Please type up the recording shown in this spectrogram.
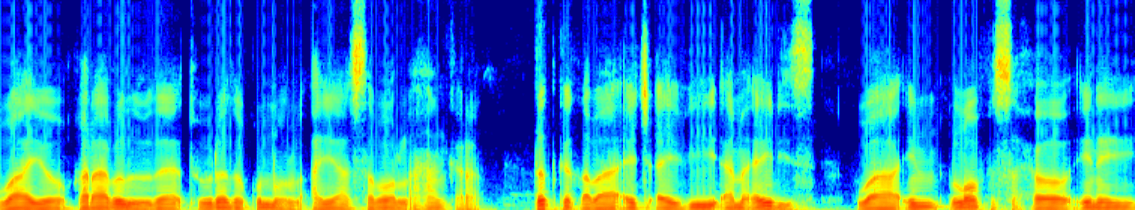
waayo qaraabadooda tuulada ku nool ayaa sabool ahaan kara. Dadka qaba h i v ama idis waa in loo fasaxo inay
